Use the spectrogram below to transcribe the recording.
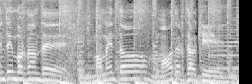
Momento importante. Momento Mother Talking.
